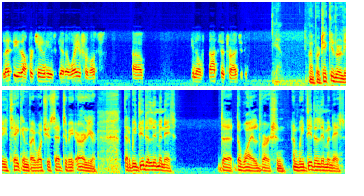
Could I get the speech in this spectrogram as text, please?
let these opportunities get away from us, uh, you know, that's a tragedy. Yeah. I'm particularly taken by what you said to me earlier that we did eliminate the, the wild version and we did eliminate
